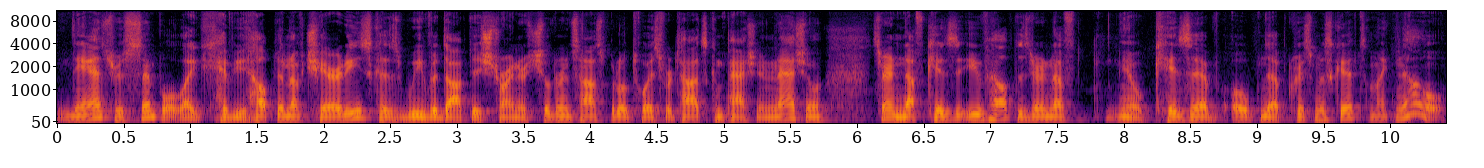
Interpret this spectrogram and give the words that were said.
the answer is simple. Like, have you helped enough charities? Because we've adopted Shriners Children's Hospital, Toys for Tots, Compassion International. Is there enough kids that you've helped? Is there enough, you know, kids that have opened up Christmas gifts? I'm like, no.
